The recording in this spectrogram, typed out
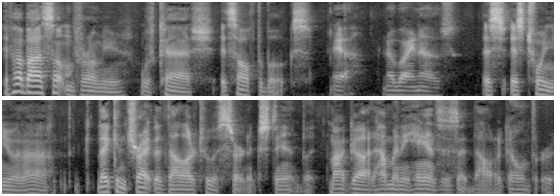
if I buy something from you with cash, it's off the books. Yeah. Nobody knows. It's it's between you and I. They can track the dollar to a certain extent, but my God, how many hands has that dollar gone through?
